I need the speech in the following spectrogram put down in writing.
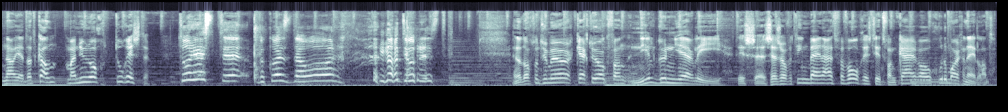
Nou ja, dat kan, maar nu nog toeristen. Toeristen, because the war, no toerist. En het ochtendhumeur krijgt u ook van Neil Gunjerli. Het is uh, 6 over 10 bijna. Het vervolg is dit van Cairo. Goedemorgen Nederland.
